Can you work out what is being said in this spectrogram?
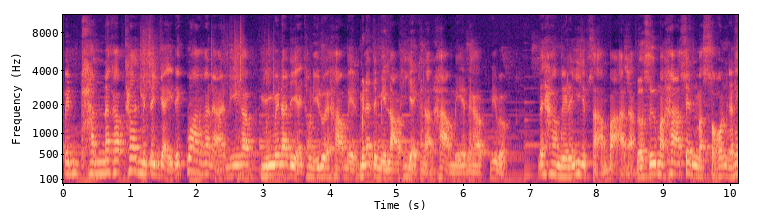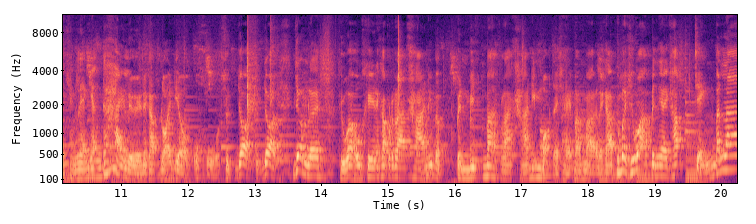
เป็นพันนะครับ ถ้ามันจะใหญ่ได้กว้างขนาดนี้ครับมันไม่น่าจะใหญ่เท่านี้ด้วย 5 เมตร ไม่น่าจะมีราวที่ใหญ่ขนาด 5 เมตรนะครับนี่แบบได้5เมตรละ23 บาทอะเราซื้อมา 5 เส้นมาซ้อนกันให้แข็งแรงยังได้เลยนะครับร้อยเดียว โอ้โห สุดยอด สุดยอด เยี่ยมเลย ถือว่าโอเคนะครับ ราคานี่แบบเป็นมิตรมากราคานี่เหมาะใจใช้มากๆเลยครับทุกคนคิดว่าเป็นไงครับ เจ๋งบัลล่า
